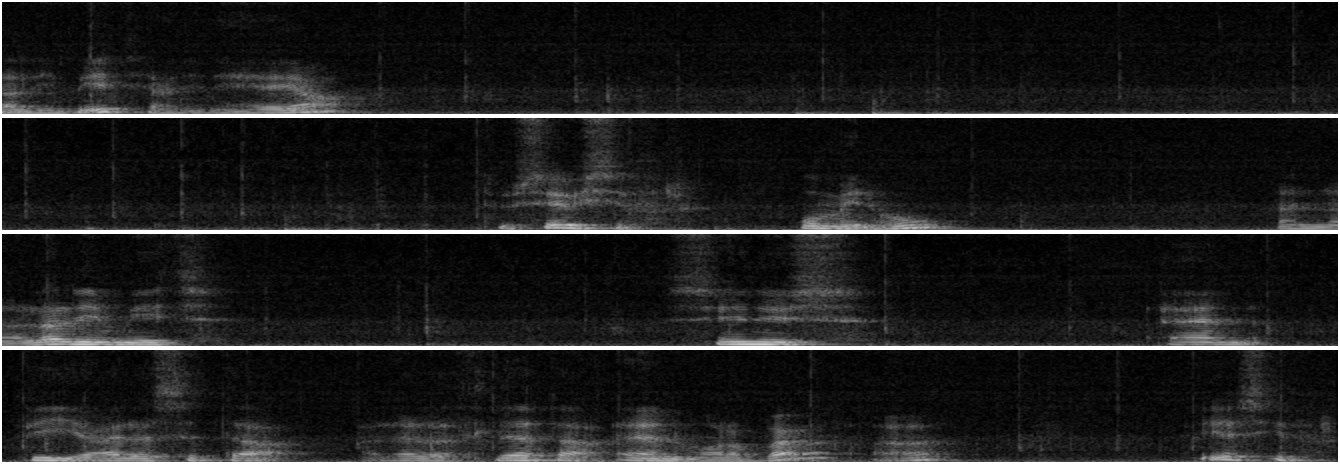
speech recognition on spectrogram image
لا ليميت يعني نهاية. تساوي صفر. ومنه أن لا ليميت سينوس ان بي على ستة على ثلاثة ان مربع هي صفر.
